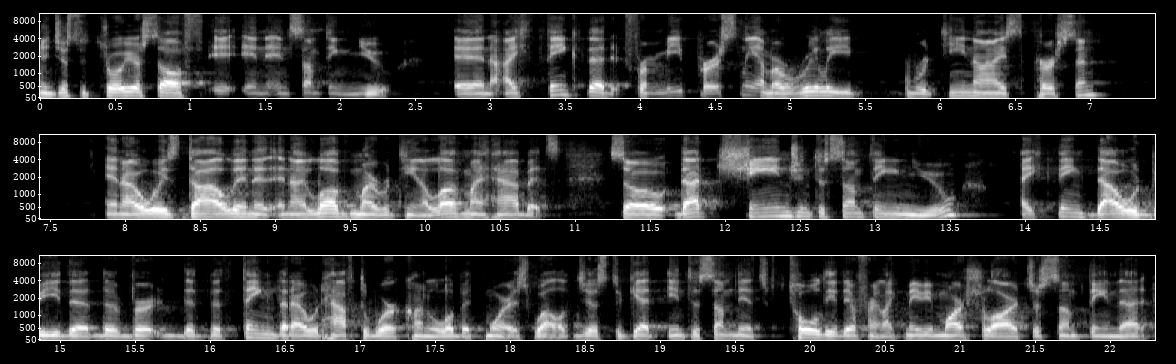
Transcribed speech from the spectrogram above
and just to throw yourself in, in something new. And I think that for me personally, I'm a really routinized person and I always dial in it and I love my routine. I love my habits. So that change into something new, I think that would be the, the the the thing that I would have to work on a little bit more as well, just to get into something that's totally different, like maybe martial arts or something that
